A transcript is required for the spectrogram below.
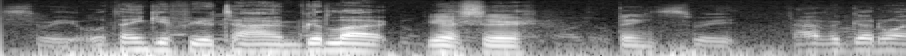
Sweet. Well, thank you for your time. Good luck. Yes, sir. Thanks. Sweet. Have a good one.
